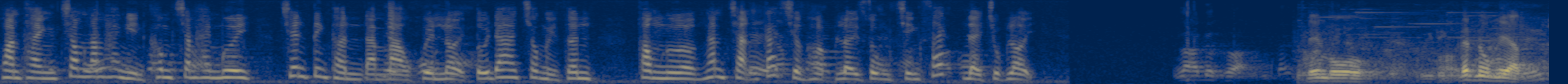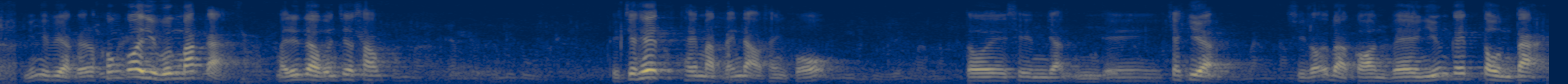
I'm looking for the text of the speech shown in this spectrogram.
hoàn thành trong năm 2020 trên tinh thần đảm bảo quyền lợi tối đa cho người dân, phòng ngừa ngăn chặn các trường hợp lợi dụng chính sách để trục lợi. Đền bù đất nông nghiệp. Những cái việc đó không có gì vướng mắc cả, mà đến giờ vẫn chưa xong. Thì trước hết, thay mặt lãnh đạo thành phố, tôi xin nhận cái trách nhiệm, xin lỗi bà con về những cái tồn tại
